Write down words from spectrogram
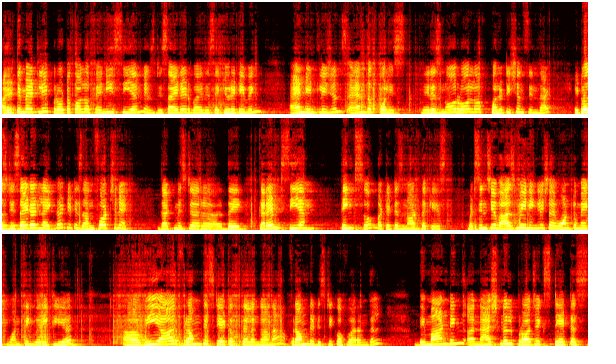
Ultimately, protocol of any CM is decided by the security wing and intelligence and the police. There is no role of politicians in that. It was decided like that. It is unfortunate that Mr. Uh, the current CM thinks so, but it is not the case. But since you have asked me in English, I want to make one thing very clear. Uh, we are from the state of Telangana, from the district of Warangal, demanding a national project status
